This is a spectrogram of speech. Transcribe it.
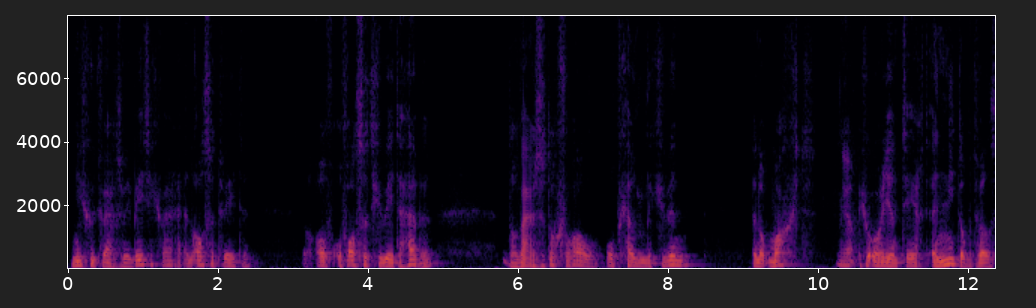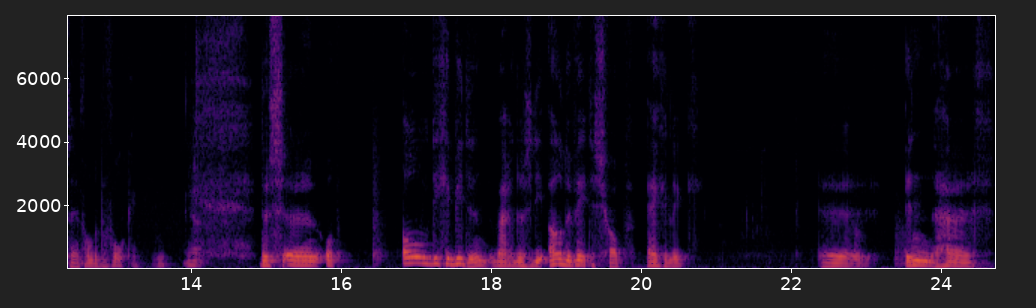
niet goed waar ze mee bezig waren. En als ze het weten, of, of als ze het geweten hebben, dan waren ze toch vooral op geldelijk gewin en op macht ja, georiënteerd en niet op het welzijn van de bevolking. ja, Dus eh, op al die gebieden waar dus die oude wetenschap eigenlijk eh, in haar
